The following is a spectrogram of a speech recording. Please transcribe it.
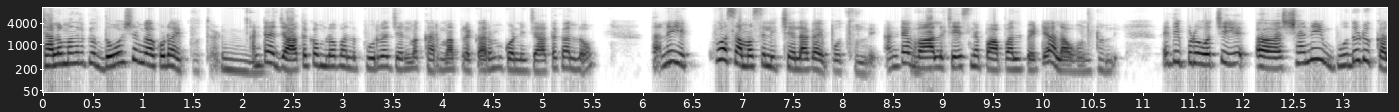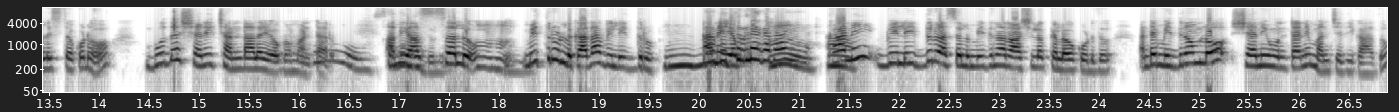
చాలా మందికి దోషంగా కూడా అయిపోతాడు. అంటే జాతకంలో వాళ్ళ పూర్వ జన్మ కర్మ ప్రకారం కొన్ని జాతకాల్లో తనే ఎక్కువ సమస్యలు ఇచ్చేలాగా అయిపోతుంది. అంటే వాళ్ళు చేసిన పాపాలు పెట్టి అలా ఉంటుంది. అయితే ఇప్పుడు వచ్చి శని బుధుడు కలిస్తే కూడా బుధ శని చండాల యోగం అంటారు. అది అస్సలు మిత్రులు కదా వీళ్ళిద్దరు. కానీ వీళ్ళిద్దరు అసలు మిథున రాశిలో కలవకూడదు. అంటే మిథునంలో శని ఉంటని మంచిది కాదు.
